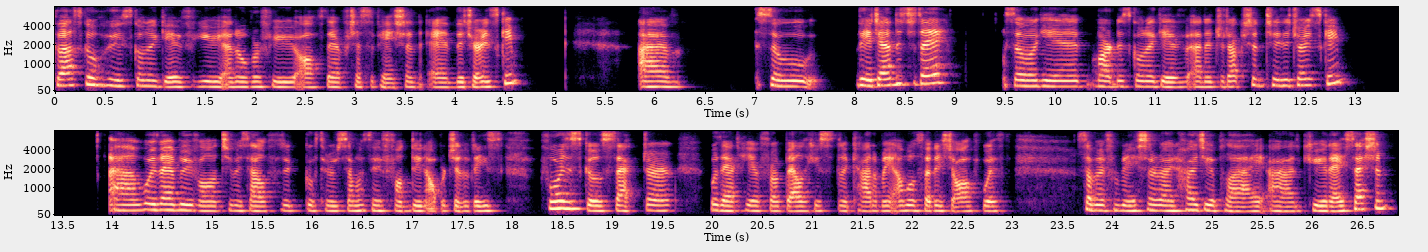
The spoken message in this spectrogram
Glasgow, who's going to give you an overview of their participation in the Turing scheme. Um, so the agenda today. So again, Martin is going to give an introduction to the Turing scheme. Uh, we'll then move on to myself to go through some of the funding opportunities for the schools sector. We'll then hear from Bellahouston Academy and we'll finish off with some information around how do you apply and Q&A session.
